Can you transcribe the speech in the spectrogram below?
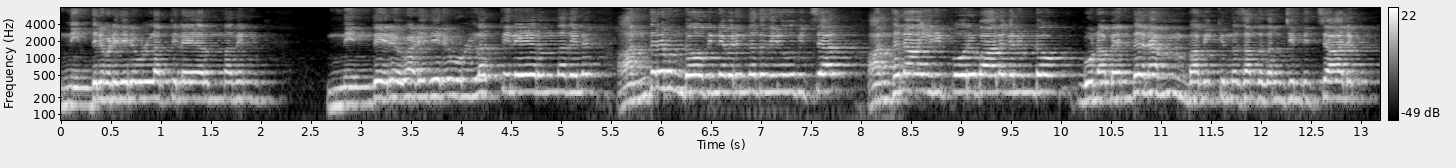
നിന്തിരുവടി തിരുവുള്ളത്തിലേറുന്നതിൻ നിന്തിരുവടി തിരുവുള്ളത്തിലേറുന്നതിന് അന്തരമുണ്ടോ? പിന്നെ വരുന്നത് നിരൂപിച്ചാൽ അന്ധനായിരിപ്പോ ഒരു ബാലകനുണ്ടോ? ഗുണബന്ധനം ഭവിക്കുന്ന സന്തതം ചിന്തിച്ചാലും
